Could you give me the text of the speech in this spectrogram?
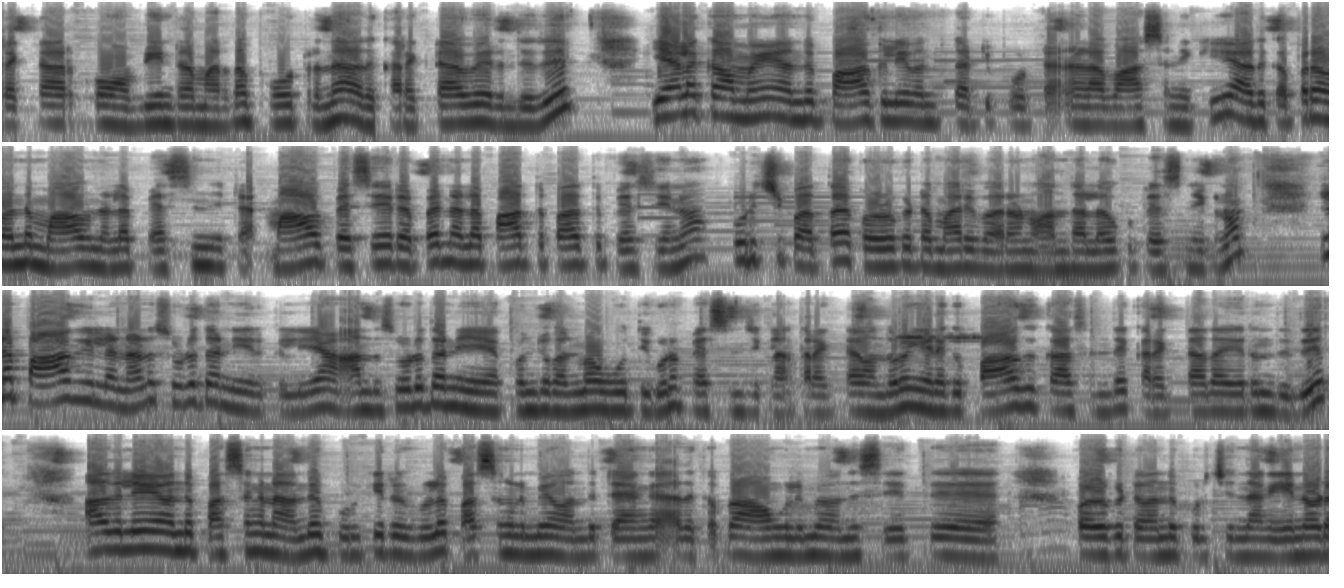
கரெக்டாக இருக்கும் அப்படின்ற மாதிரி தான் போட்டிருந்தேன். அது கரெக்டாக கரெக்டாகவே இருந்தது. ஏலக்காமையும் வந்து பாகுலயே வந்து தட்டி போட்டேன். நல்லா வாசனைக்கு. அதுக்கப்புறம் வந்து மாவு நல்லா பிசைஞ்சிட்டேன். மாவு பிசைகிறப்ப நல்லா பார்த்து பார்த்து பிசையணும். பிடிச்சி பார்த்தா கொழுக்கட்டை மாதிரி வரணும். அந்த அளவுக்கு பிசைஞ்சிக்கணும். இல்லை பாகு இல்லைனாலும் சுடு தண்ணி இருக்கு இல்லையா? அந்த சுடு தண்ணியை கொஞ்சம் கொஞ்சமாக ஊற்றி கூட பிசைஞ்சிக்கலாம். கரெக்டாக வந்துடும் எனக்கு பாகு காசு வந்து கரெக்டாக தான் இருந்தது. அதுலேயே வந்து பசங்க நான் வந்து பிடிக்கிறதுக்குள்ள பசங்களுமே வந்துட்டாங்க. அதுக்கப்புறம் அவங்களுமே வந்து சேர்த்து கொழுக்கட்டை வந்து பிடிச்சிருந்தாங்க. என்னோட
